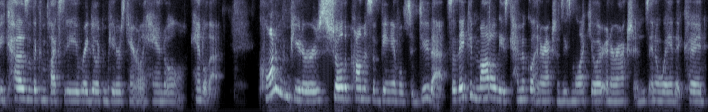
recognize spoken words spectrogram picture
because of the complexity, regular computers can't really handle, handle that. Quantum computers show the promise of being able to do that. So they could model these chemical interactions, these molecular interactions in a way that could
